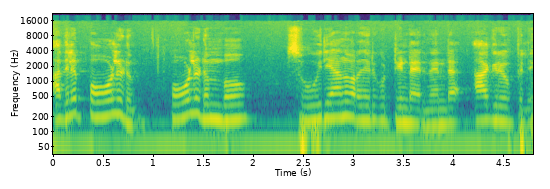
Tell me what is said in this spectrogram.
അതിൽ പോളിടും. പോളിടുമ്പോൾ സൂര്യ എന്ന് പറഞ്ഞൊരു കുട്ടി ഉണ്ടായിരുന്നു എന്റെ ആ ഗ്രൂപ്പിൽ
